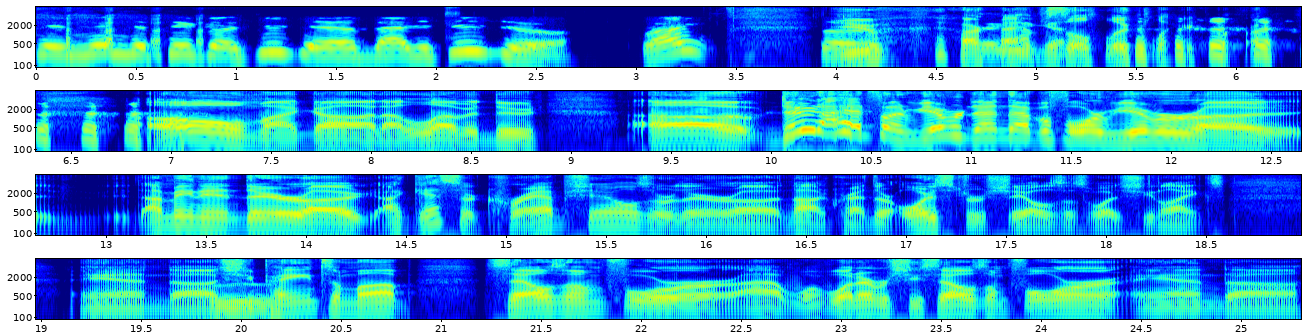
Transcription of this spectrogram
in to pick a seashell by the seashore, right? So, you are you absolutely right. Oh my god, I love it, dude. Uh, dude, I had fun. Have you ever done that before? Have you ever? Uh, I mean, in their, uh, I guess they're crab shells or they're uh, not crab. They're oyster shells is what she likes, and uh, she Mm. paints them up, sells them for uh, whatever she sells them for, and. Uh,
